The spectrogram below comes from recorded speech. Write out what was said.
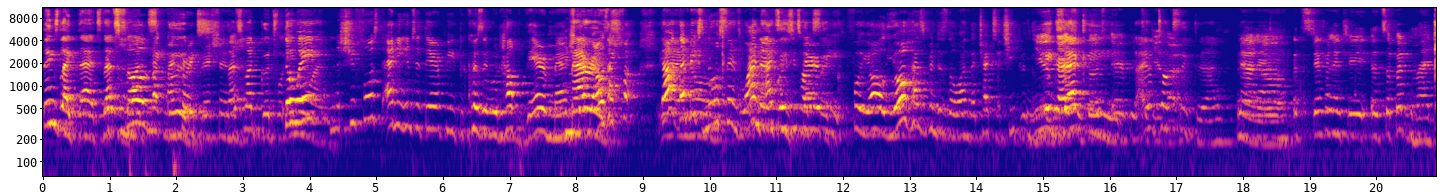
Things like that. That's It's not like good. microaggression. That's not good for the anyone. way she forced Annie into therapy because it would help their marriage. I was like, Marriage. That, Yeah, that makes no sense. Why And am I going is to toxic. therapy for y'all? Your husband is the one that tried to cheat with You me. guys should go to exactly. therapy I'm together. toxic, man. Yeah, no, it's definitely it's a bit much,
